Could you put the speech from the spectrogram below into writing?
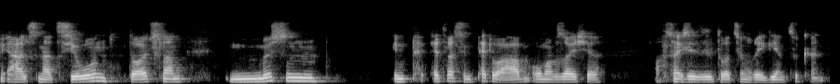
ja, als Nation Deutschland müssen in, etwas im Petto haben, um auf solche, auf solche Situationen reagieren zu können.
